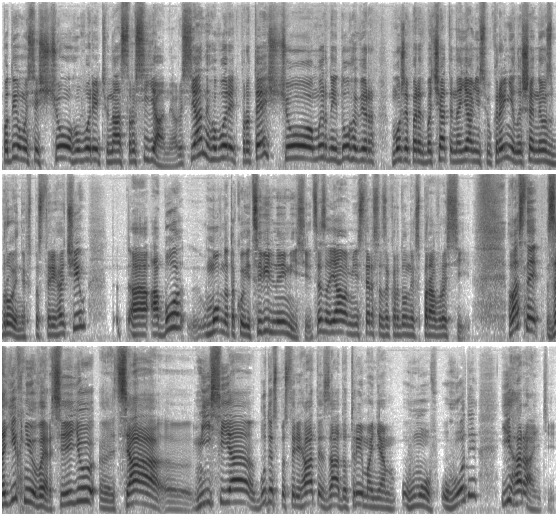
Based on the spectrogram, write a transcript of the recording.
подивимося, що говорять у нас росіяни. Росіяни говорять про те, що мирний договір може передбачати наявність в Україні лише неозброєних спостерігачів а, умовно такої цивільної місії. Це заява Міністерства закордонних справ Росії. Власне, за їхньою версією, е, ця е, місія буде спостерігати за дотриманням умов угоди і гарантій.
